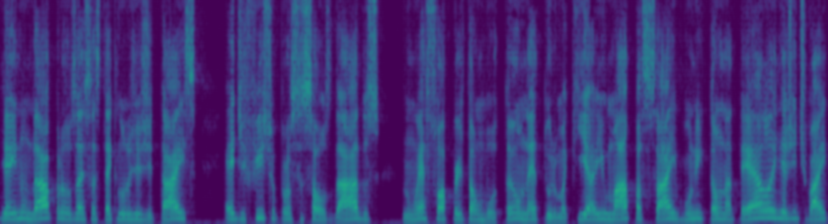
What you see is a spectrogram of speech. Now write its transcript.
e aí não dá para usar essas tecnologias digitais. É difícil processar os dados, não é só apertar um botão, né, turma? Que aí o mapa sai bonitão na tela e a gente vai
